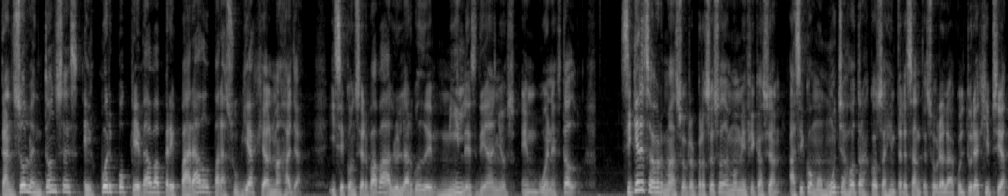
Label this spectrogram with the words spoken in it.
Tan solo entonces el cuerpo quedaba preparado para su viaje al más allá, y se conservaba a lo largo de miles de años en buen estado, si quieres saber más sobre el proceso de momificación, así como muchas otras cosas interesantes sobre la cultura egipcia,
